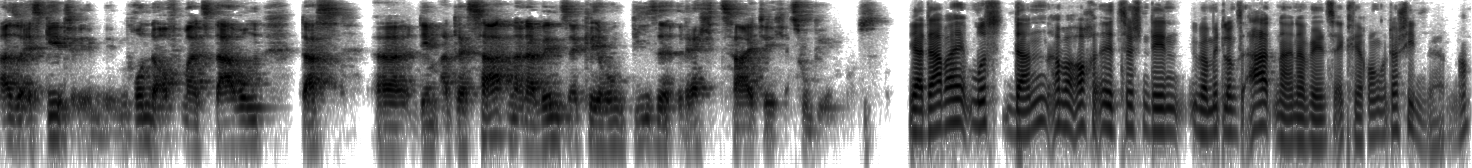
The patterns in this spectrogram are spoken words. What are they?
also es geht im Grunde oftmals darum, dass äh, dem Adressaten einer Willenserklärung diese rechtzeitig zugehen ja, dabei muss dann aber auch äh, zwischen den Übermittlungsarten einer Willenserklärung unterschieden werden. Ne?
